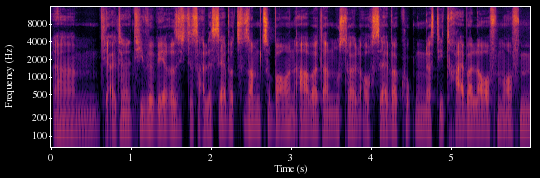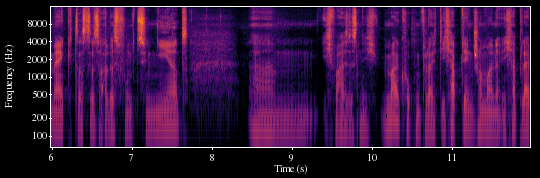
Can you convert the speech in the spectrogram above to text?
Ähm, die Alternative wäre, sich das alles selber zusammenzubauen, aber dann musst du halt auch selber gucken, dass die Treiber laufen auf dem Mac, dass das alles funktioniert. Ähm, ich weiß es nicht. Mal gucken, vielleicht. Ich habe den schon mal, ich habe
